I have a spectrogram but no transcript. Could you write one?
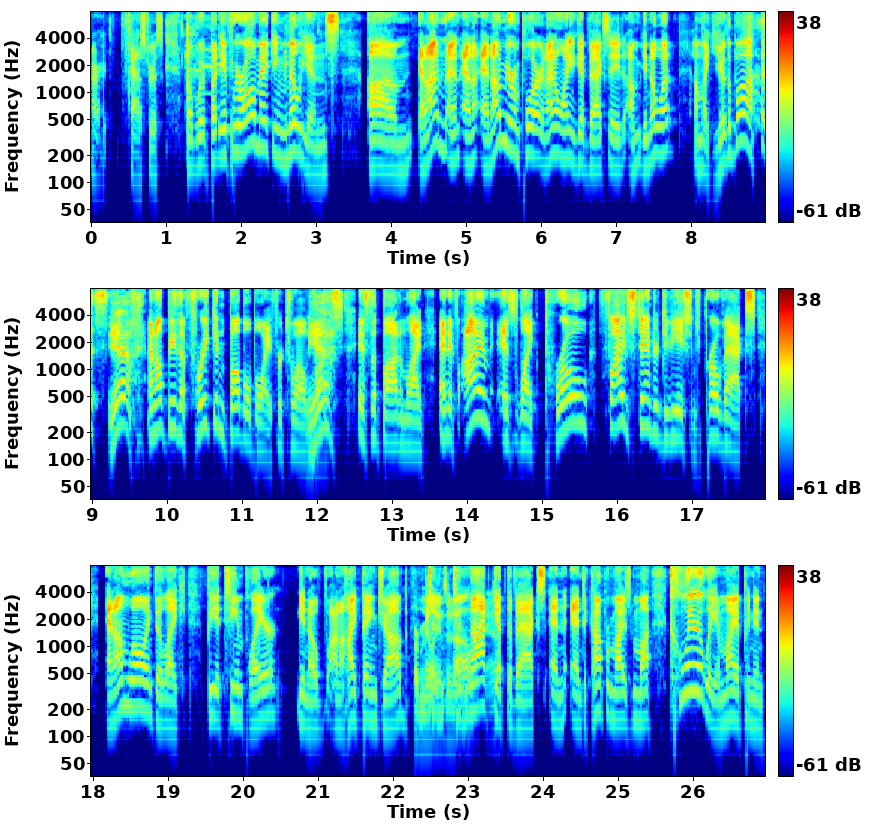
All right, asterisk. But we're, but if we're all making millions, um, and I'm and, and and I'm your employer, and I don't want you to get vaccinated, I'm, you know what? I'm like, you're the boss. Yeah. And I'll be the freaking bubble boy for 12 Yeah. months. It's the bottom line. And if I'm as like pro five standard deviations, pro vax, and I'm willing to like be a team player, you know, on a high paying job For millions to, of dollars to not yeah. get the vax and and to compromise my clearly, in my opinion,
